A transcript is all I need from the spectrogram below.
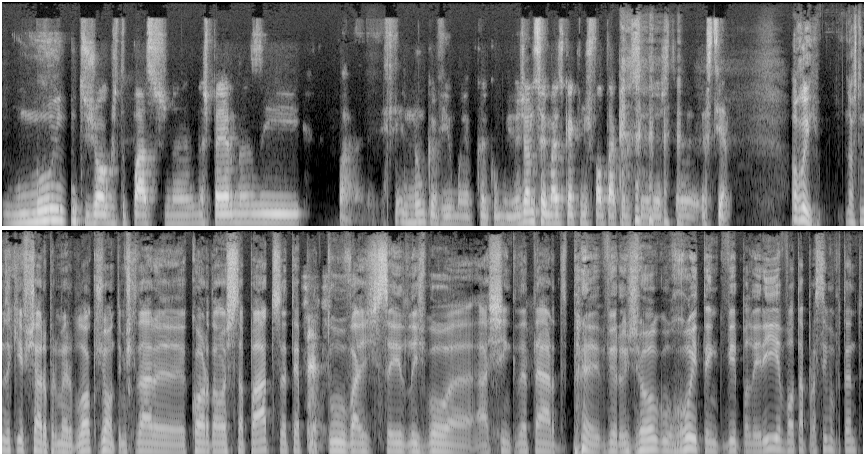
muitos jogos de passos na, nas pernas e pá, nunca vi uma época como eu. Eu já não sei mais o que é que nos falta acontecer este, este ano. Oh, Rui, nós estamos aqui a fechar o primeiro bloco. João, temos que dar uh, corda aos sapatos, até porque certo. tu vais sair de Lisboa às 5 da tarde para ver o jogo. O Rui tem que vir para a Leiria, voltar para cima, portanto,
